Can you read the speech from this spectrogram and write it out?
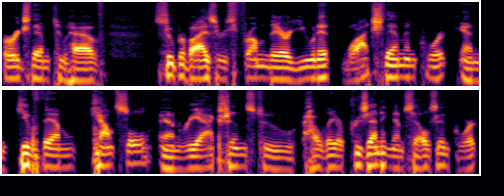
urge them to have supervisors from their unit watch them in court and give them counsel and reactions to how they are presenting themselves in court.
